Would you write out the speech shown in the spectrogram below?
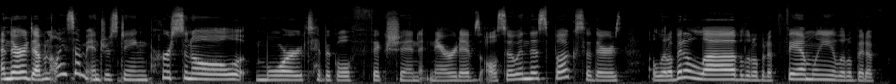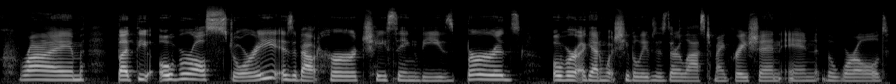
And there are definitely some interesting personal, more typical fiction narratives also in this book. So there's a little bit of love, a little bit of family, a little bit of crime, but the overall story is about her chasing these birds over, again, what she believes is their last migration in the world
